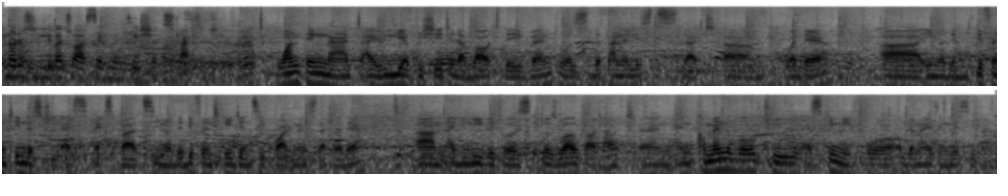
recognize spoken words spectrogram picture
in order to deliver to our segmentation strategy. One thing that I really appreciated about the event was the panelists that um, were there uh, you know, the different industry as experts, you know, the different agency partners that were there. Um, I believe it was, it was well thought out and, and commendable to Eskimi for organizing this event.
